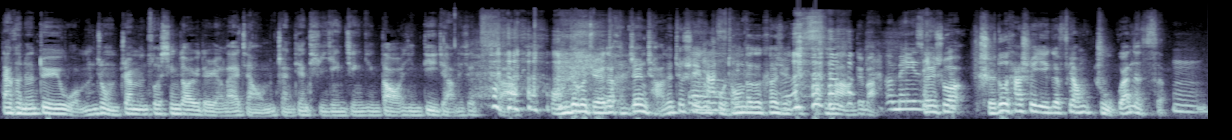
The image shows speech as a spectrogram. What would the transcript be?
但可能对于我们这种专门做性教育的人来讲，我们整天提阴茎、阴道、阴蒂这样的一些词啊，我们就会觉得很正常，这就是一个普通的个科学的词嘛，对吧？所以说，尺度它是一个非常主观的词，嗯，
